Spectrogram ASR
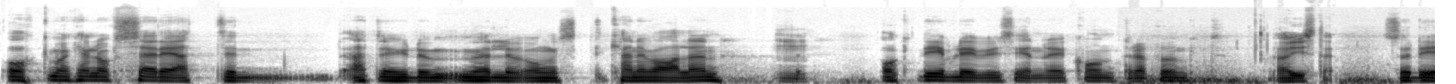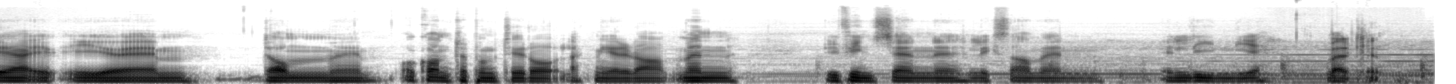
Och man kan också säga det att, att Möllevångskarnevalen. Mm. Och det blev ju senare kontrapunkt. Ja, just det. Så det är är ju em, de, eh, och kontrapunkt är då lagt ner idag. Men det finns en, eh, liksom en, en linje. Verkligen.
